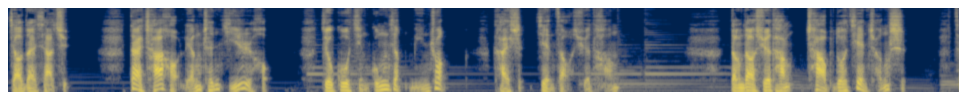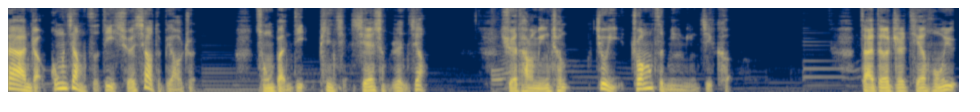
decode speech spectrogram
交代下去。待查好良辰吉日后，就雇请工匠民壮开始建造学堂。等到学堂差不多建成时，再按照工匠子弟学校的标准，从本地聘请先生任教。学堂名称就以庄子命名即可。在得知田红玉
